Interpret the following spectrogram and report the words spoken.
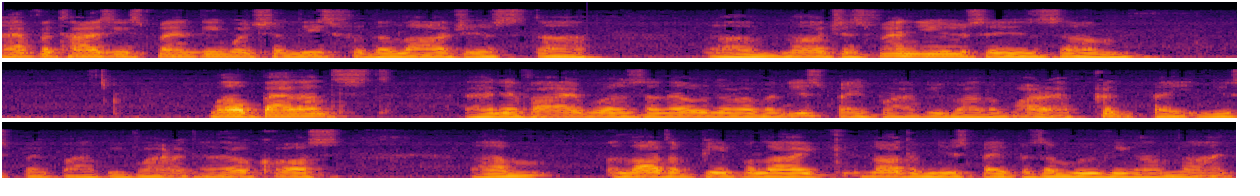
advertising spending, which at least for the largest uh, um, largest venues is um, well balanced. And if I was an owner of a newspaper, I'd be rather worried. A print newspaper, I'd be worried. And of course, um, a lot of people like a lot of newspapers are moving online.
